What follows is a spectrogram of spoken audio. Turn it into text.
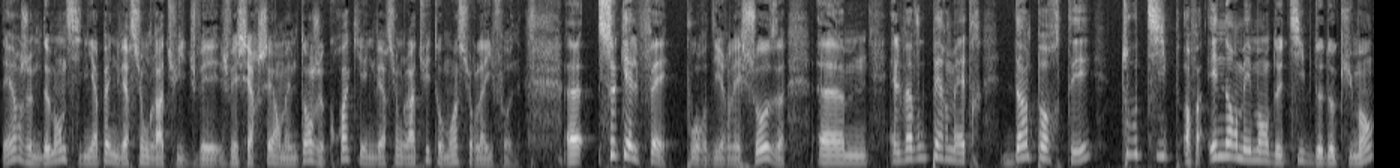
D'ailleurs, je me demande s'il n'y a pas une version gratuite. Je vais je vais chercher en même temps. Je crois qu'il y a une version gratuite au moins sur l'iPhone. Euh, ce qu'elle fait, pour dire les choses, elle va vous permettre d'importer tout type, enfin énormément de types de documents,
